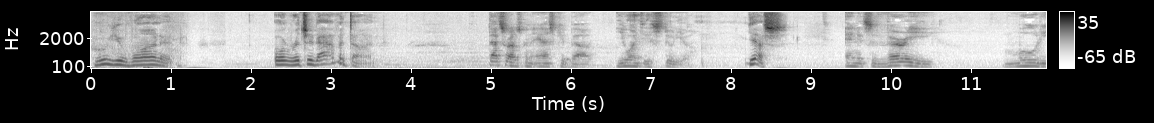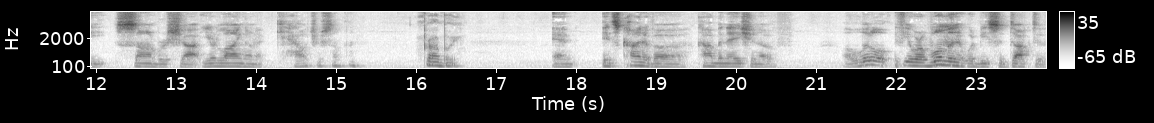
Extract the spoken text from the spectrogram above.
who you wanted, or Richard Avedon. That's what I was going to ask you about. You went to the studio, Yes, and it's a very moody, somber shot. You're lying on a couch or something, probably. and it's kind of a combination of a little, if you were a woman, it would be seductive.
